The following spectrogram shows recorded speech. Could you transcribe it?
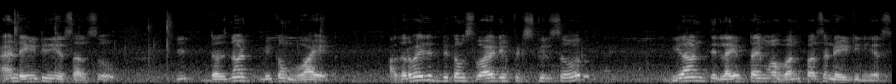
and 18 years also, it does not become void. Otherwise, it becomes void if it spills over beyond the lifetime of one person 18 years.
